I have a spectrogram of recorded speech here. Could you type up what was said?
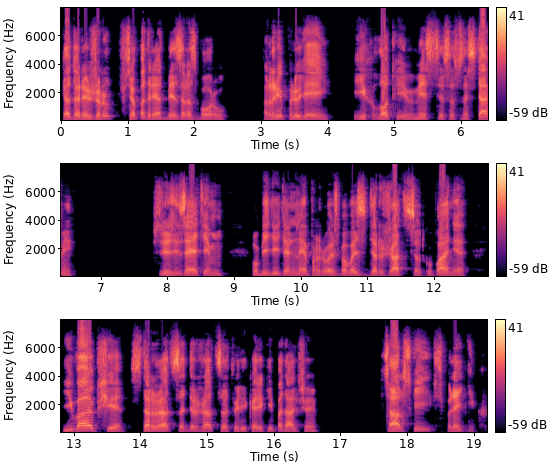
которые жрут все подряд без разбору, рыб, людей и их лодки вместе со снастями. В связи с этим убедительная просьба воздержаться от купания и вообще стараться держаться от Великой реки подальше. Царский сплетник.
